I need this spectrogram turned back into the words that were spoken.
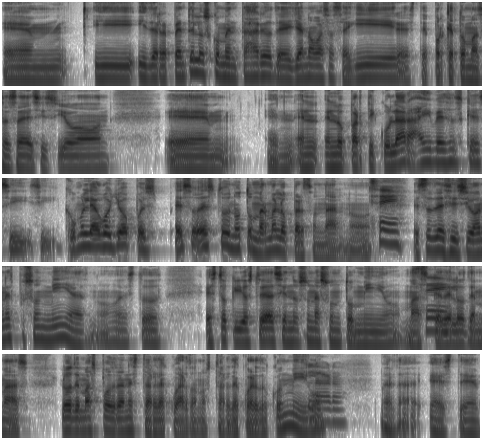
Em, y, y, de repente los comentarios de ya no vas a seguir, este, ¿por qué tomas esa decisión? Eh, en, en, lo particular, hay veces que sí, sí, ¿cómo le hago yo? Pues eso, esto, no tomármelo personal, ¿no? Sí. Estas decisiones, pues son mías, ¿no? Esto, esto que yo estoy haciendo es un asunto mío, más que de los demás. Los demás podrán estar de acuerdo o no estar de acuerdo conmigo. Claro. ¿Verdad? Este,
